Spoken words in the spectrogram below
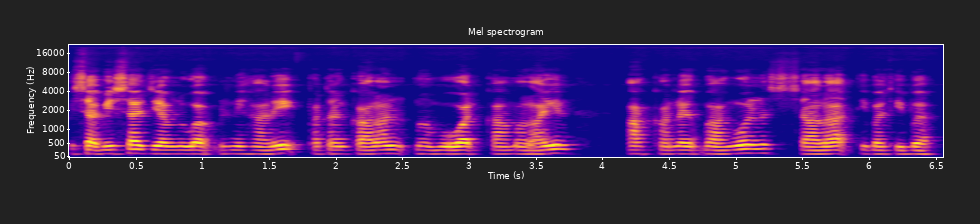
bisa-bisa jam 2 dini hari pertengkaran membuat kamar lain akan bangun salah tiba-tiba.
